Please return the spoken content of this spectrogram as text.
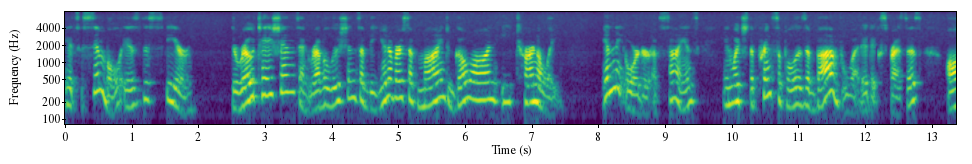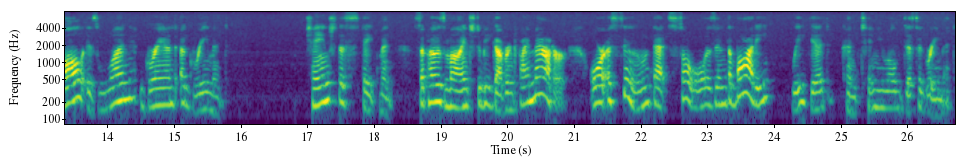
Its symbol is the sphere. The rotations and revolutions of the universe of mind go on eternally. In the order of science, in which the principle is above what it expresses, all is one grand agreement. Change this statement Suppose mind to be governed by matter, or assume that soul is in the body, we get continual disagreement.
